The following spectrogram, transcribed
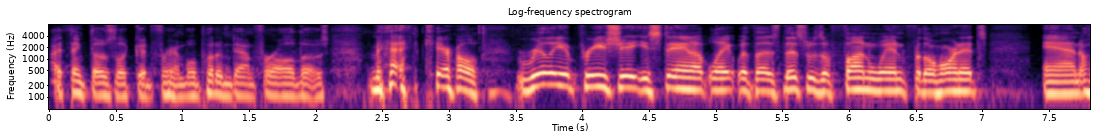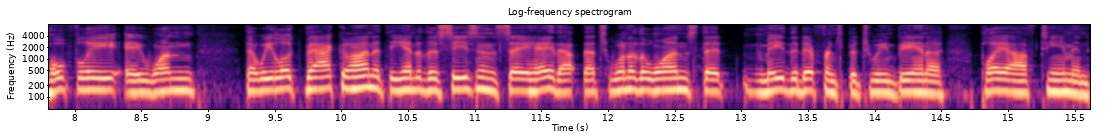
I think those look good for him. We'll put him down for all those. Matt Carroll, really appreciate you staying up late with us. This was a fun win for the Hornets, and hopefully a one that we look back on at the end of the season and say, hey, that, that's one of the ones that made the difference between being a playoff team and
